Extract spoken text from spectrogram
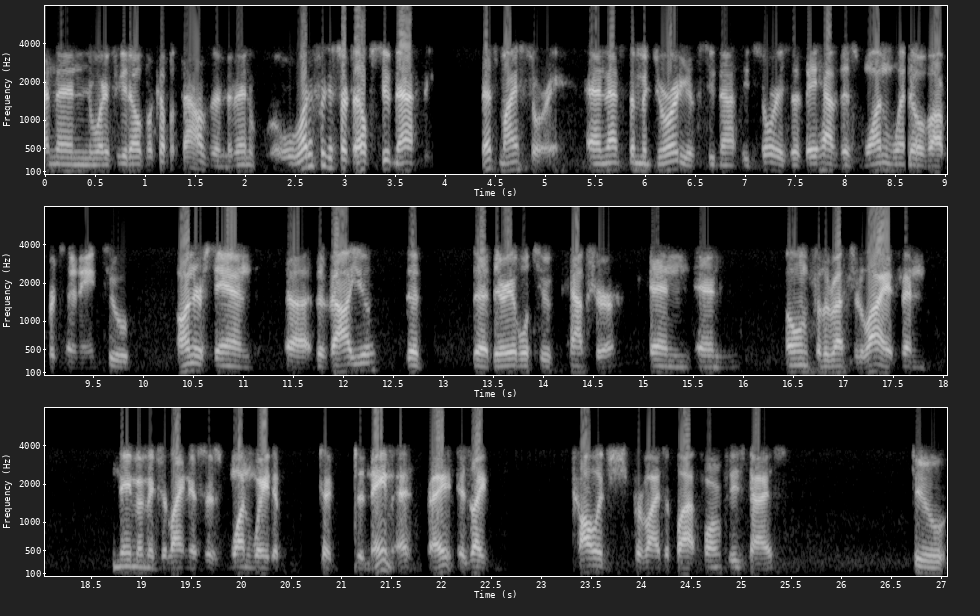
And then what if you could help a couple thousand? And then what if we could start to help student athletes? That's my story. And that's the majority of student athlete stories that they have this one window of opportunity to understand uh, the value that, that they're able to capture and, and own for the rest of their life. And name, image, and likeness is one way to, to, to name it, right? It's like college provides a platform for these guys to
